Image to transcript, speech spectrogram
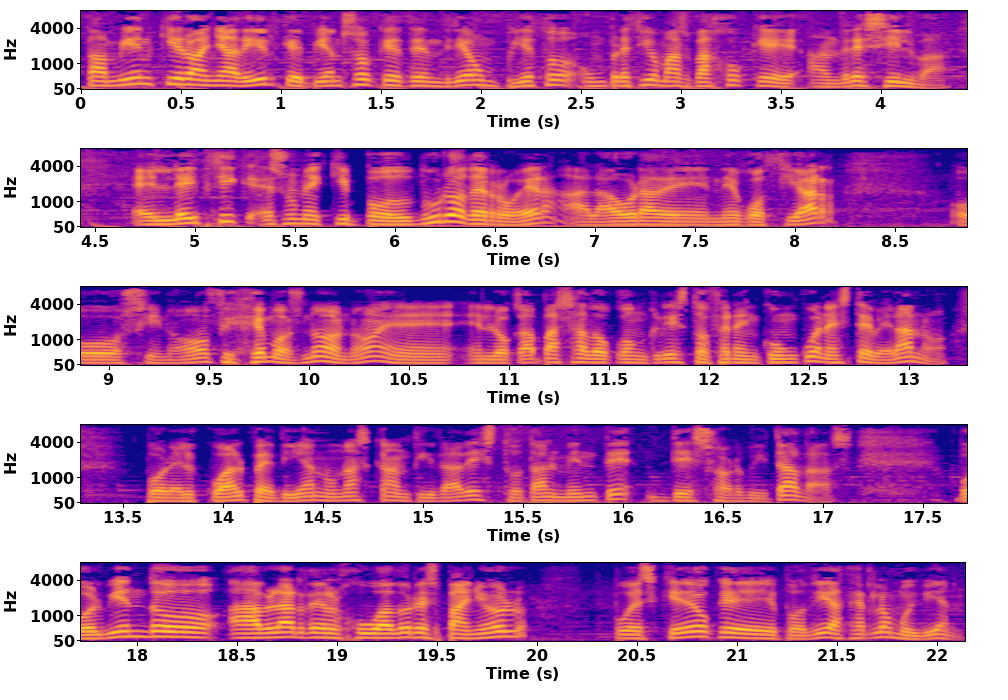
También quiero añadir que pienso que tendría un, un precio más bajo que Andrés Silva. El Leipzig es un equipo duro de roer a la hora de negociar, o si no, fijémonos, ¿no? En, en, lo que ha pasado con Christopher Nkunku en este verano, por el cual pedían unas cantidades totalmente desorbitadas. Volviendo a hablar del jugador español, pues creo que podría hacerlo muy bien.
